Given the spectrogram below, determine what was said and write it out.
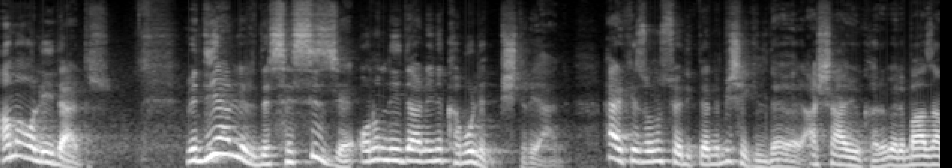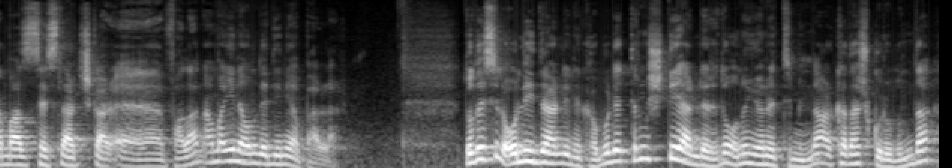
Ama o liderdir. Ve diğerleri de sessizce onun liderliğini kabul etmiştir yani. Herkes onun söylediklerini bir şekilde aşağı yukarı böyle bazen bazı sesler çıkar "Ee" falan ama yine onun dediğini yaparlar. Dolayısıyla o liderliğini kabul ettirmiş, diğerleri de onun yönetiminde, arkadaş grubunda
